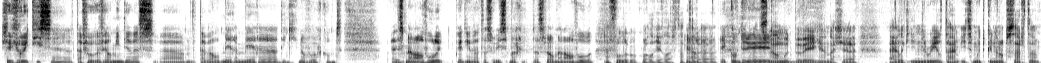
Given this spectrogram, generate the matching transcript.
gegroeid is, hè, dat dat vroeger veel minder was, dat dat wel meer en meer, denk ik, naar voren komt dat is mijn aanvoelen. Ik weet niet of dat zo is, maar dat is wel mijn aanvoelen. Dat voel ik ook wel heel erg. Dat, er, uh, ik continu... dat snel moet bewegen en dat je eigenlijk in real time iets moet kunnen opstarten.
